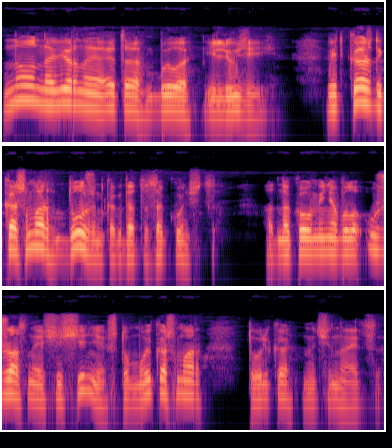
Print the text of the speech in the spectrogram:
но, наверное, это было иллюзией. Ведь каждый кошмар должен когда-то закончиться. Однако у меня было ужасное ощущение, что мой кошмар только начинается.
